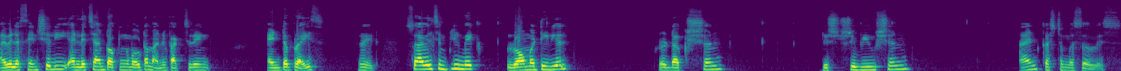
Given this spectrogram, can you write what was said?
I will essentially, and let's say I'm talking about a manufacturing enterprise, right? So I will simply make raw material, production, distribution, and customer service,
